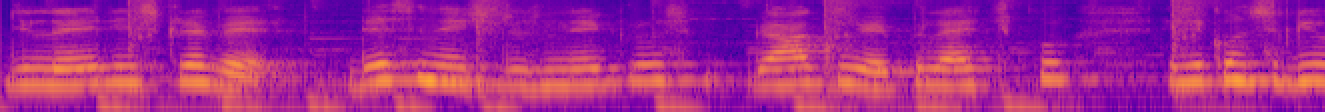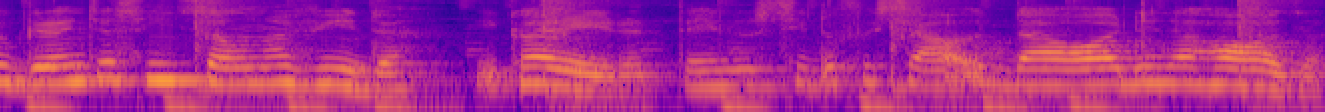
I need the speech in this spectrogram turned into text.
de ler e escrever. Descendente dos negros, gago e epilético, ele conseguiu grande ascensão na vida e carreira, tendo sido oficial da Ordem da Rosa,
